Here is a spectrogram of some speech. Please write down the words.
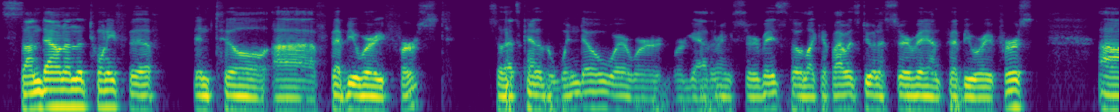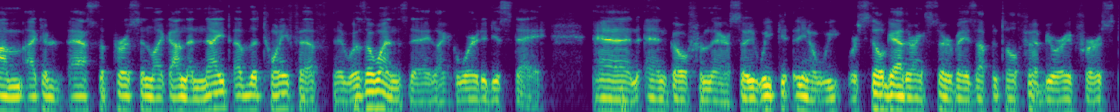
sundown on the 25th until uh, February 1st. So that's kind of the window where we're, we're gathering surveys. So like if I was doing a survey on February 1st, um, I could ask the person like on the night of the 25th, it was a Wednesday, like where did you stay? And, and go from there. So we you know, we, we're still gathering surveys up until February 1st.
